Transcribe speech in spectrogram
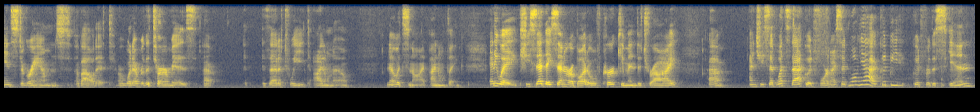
Instagrams about it, or whatever the term is. Uh, is that a tweet? I don't know. No, it's not. I don't think. Anyway, she said they sent her a bottle of curcumin to try. Um, and she said, What's that good for? And I said, Well, yeah, it could be good for the skin.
